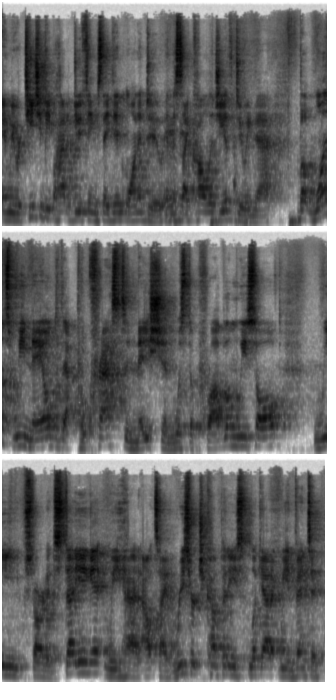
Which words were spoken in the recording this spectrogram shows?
And we were teaching people how to do things they didn't want to do and the mm-hmm. psychology of doing that. But once we nailed that procrastination was the problem we solved, we started studying it. We had outside research companies look at it. We invented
